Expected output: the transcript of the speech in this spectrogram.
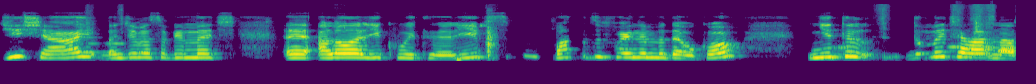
Dzisiaj będziemy sobie myć e, Aloe Liquid Lips. Bardzo fajne mydełko. Nie tylko do mycia na całe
